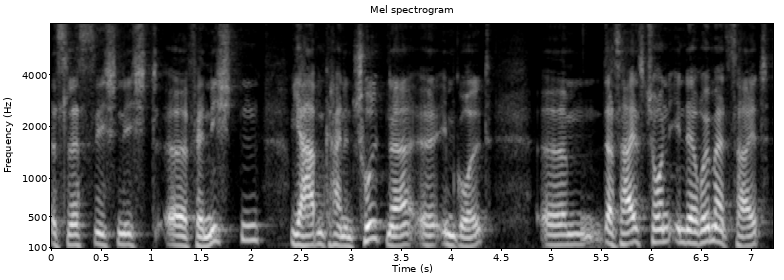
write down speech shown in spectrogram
Es lässt sich nicht äh, vernichten. Wir haben keinen Schuldner äh, im Gold. Ähm, das heißt, schon in der Römerzeit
